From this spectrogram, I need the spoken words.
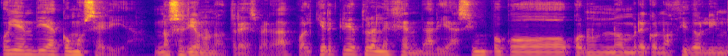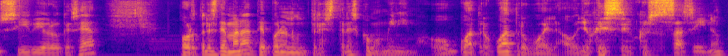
Hoy en día, ¿cómo sería? No sería un 1-3, ¿verdad? Cualquier criatura legendaria, así un poco con un nombre conocido, Linsibio o lo que sea, por 3 de mana te ponen un 3-3 como mínimo, o un 4-4 vuela, o yo qué sé, cosas así, ¿no?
